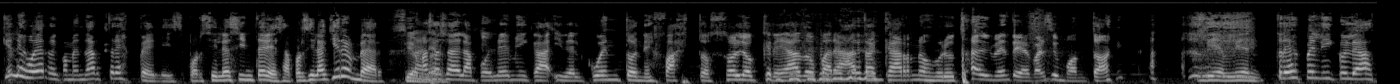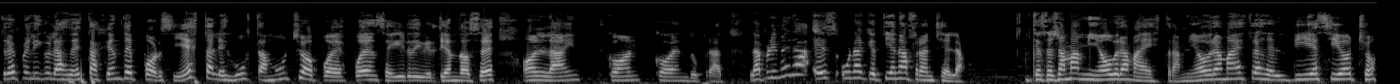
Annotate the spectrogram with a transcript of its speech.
que les voy a recomendar tres pelis, por si les interesa, por si la quieren ver. Siempre. Más allá de la polémica y del cuento nefasto solo creado para atacarnos brutalmente, que me parece un montón. Bien, bien. Tres películas, tres películas de esta gente, por si esta les gusta mucho, pues pueden seguir divirtiéndose online con Cohen Duprat. La primera es una que tiene a Franchella que se llama Mi obra maestra. Mi obra maestra es del 18,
